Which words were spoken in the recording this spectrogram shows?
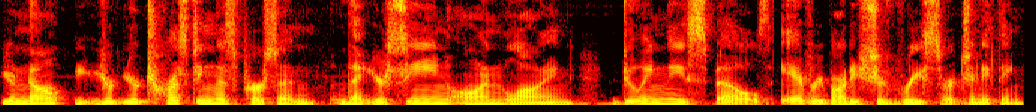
you know you're you're trusting this person that you're seeing online doing these spells. Everybody should research anything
